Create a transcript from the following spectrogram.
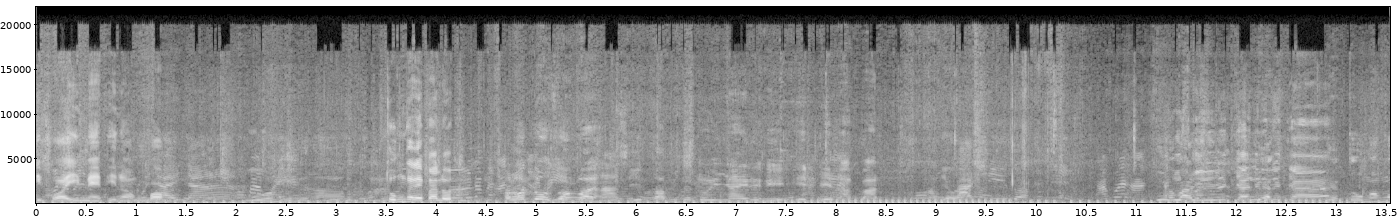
อีฟอยอีแม่พี่น้องปอมทุงเท่าไรปลาลดรถโลสองร้อยห้าสิบครับมีแต่ตัวใหญ่เลยพี่เอ็ดเอ็ดอัดบาทเดียวเขาว่าเรียกจ้าเรียกจ้าเรียกตัวงอง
